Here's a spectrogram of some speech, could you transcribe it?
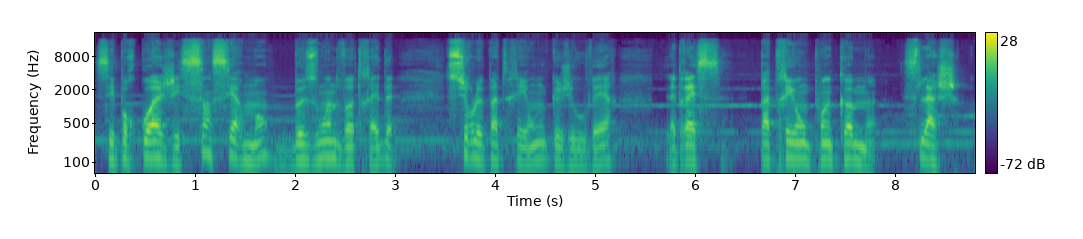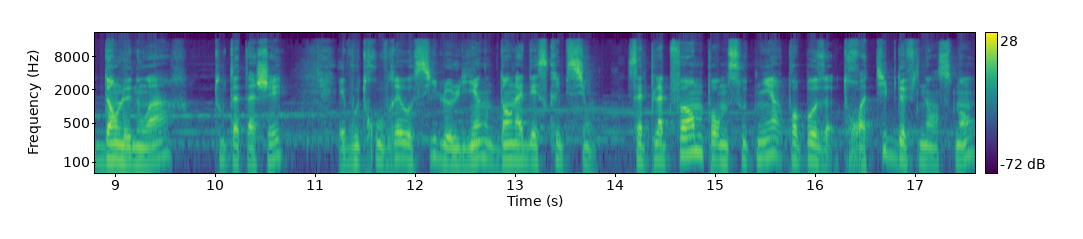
C'est pourquoi j'ai sincèrement besoin de votre aide sur le Patreon que j'ai ouvert. L'adresse patreon.com slash dans le noir, tout attaché, et vous trouverez aussi le lien dans la description. Cette plateforme, pour me soutenir, propose trois types de financement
